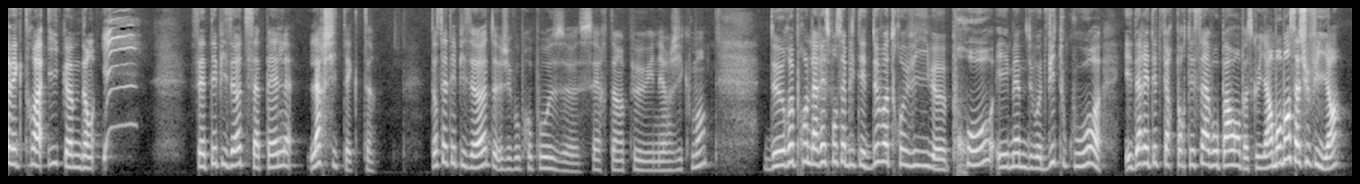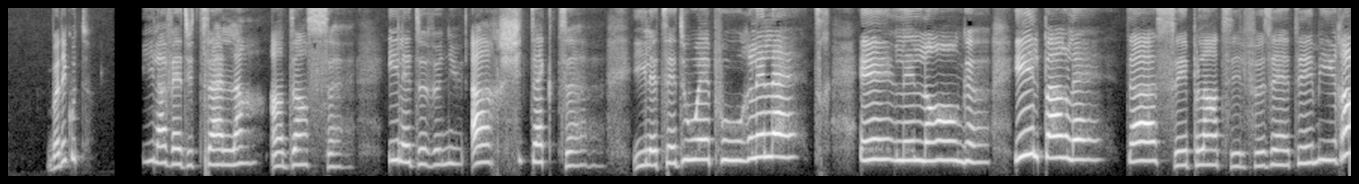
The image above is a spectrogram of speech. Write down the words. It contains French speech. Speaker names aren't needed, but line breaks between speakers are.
Avec 3 i comme dans i. Cet épisode s'appelle L'architecte. Dans cet épisode, je vous propose, certes un peu énergiquement, de reprendre la responsabilité de votre vie euh, pro et même de votre vie tout court et d'arrêter de faire porter ça à vos parents parce qu'il y a un moment, ça suffit. Hein Bonne écoute. Il avait du talent, un danseur il est devenu architecte. Il était doué pour les lettres et les langues. Il parlait à ses plaintes. Il faisait des miracles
